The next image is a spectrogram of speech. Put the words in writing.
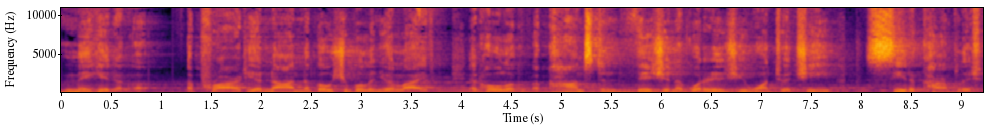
make it a, a priority, a non negotiable in your life, and hold a, a constant vision of what it is you want to achieve. See it accomplished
